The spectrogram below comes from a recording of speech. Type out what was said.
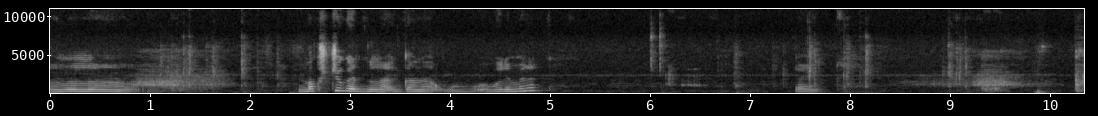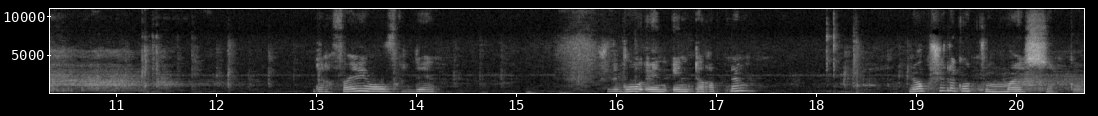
No, no, no. I'm gonna, gonna wait a minute. Like. Fighting over there. Should I go and interrupt them? No, actually go to my circle.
